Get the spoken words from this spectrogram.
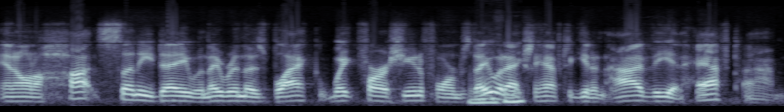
and on a hot sunny day when they were in those black Wake Forest uniforms, they would mm-hmm. actually have to get an IV at halftime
